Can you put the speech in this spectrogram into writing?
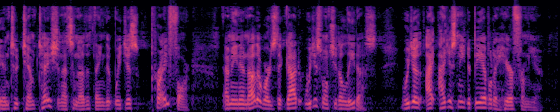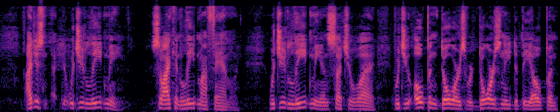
into temptation. That's another thing that we just pray for. I mean, in other words, that God, we just want you to lead us. We just, I, I just need to be able to hear from you. I just, would you lead me so I can lead my family? Would you lead me in such a way? Would you open doors where doors need to be open?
